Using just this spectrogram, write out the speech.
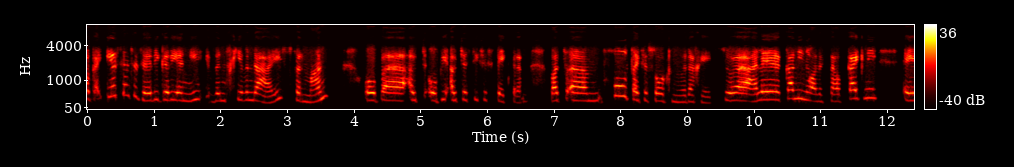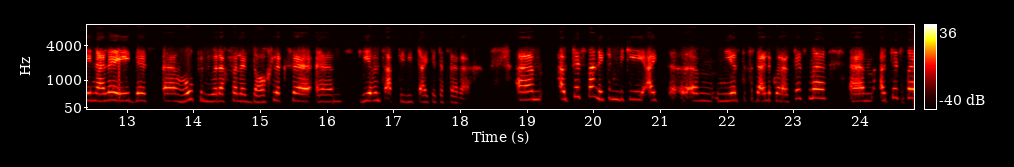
Okay, eerstens is Herbie Gurry 'n nie winsgewende huis vir mans op 'n uh, op die autistiese spektrum wat ehm um, voltydse sorg nodig het. So uh, hulle kan nie na hulle self kyk nie en hulle het dus uh, hulp nodig vir hulle daaglikse ehm um, lewensaktiwiteite te verrig. Ehm um, autisme net 'n bietjie uit ehm um, meer te verduidelik oor autisme. Ehm um, autisme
